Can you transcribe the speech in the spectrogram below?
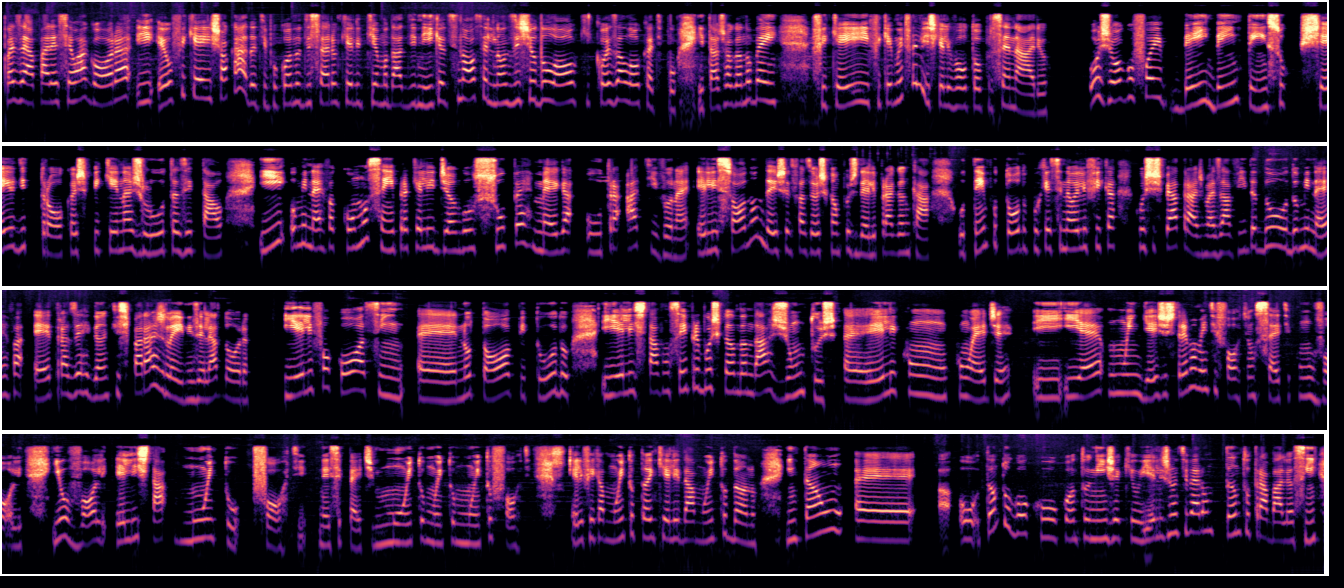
Pois é, apareceu agora e eu fiquei chocada. Tipo, quando disseram que ele tinha mudado de nick, eu disse, nossa, ele não desistiu do LoL, que coisa louca, tipo, e tá jogando bem. Fiquei, fiquei muito feliz que ele voltou pro cenário. O jogo foi bem, bem intenso, cheio de trocas, pequenas lutas e tal. E o Minerva, como sempre, aquele jungle super, mega, ultra ativo, né? Ele só não deixa de fazer os campos dele para gankar o tempo todo, porque senão ele fica com XP atrás. Mas a vida do, do Minerva é trazer ganks para as lanes, ele adora. E ele focou assim é, no top e tudo, e eles estavam sempre buscando andar juntos, é, ele com, com o Edger e, e, é um engage extremamente forte, um set com um volley. E o volley, ele está muito forte nesse patch, muito, muito, muito forte. Ele fica muito tanque, ele dá muito dano. Então, é, o, tanto o Goku quanto o Ninja Kiwi, eles não tiveram tanto trabalho assim,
